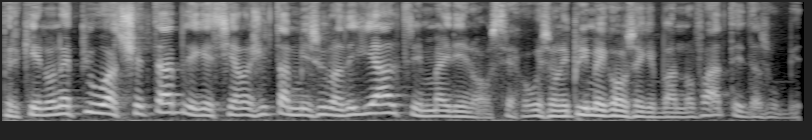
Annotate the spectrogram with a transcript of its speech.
perché non è più accettabile che sia una città a misura degli altri e mai dei nostri. Ecco, queste sono le prime cose che vanno fatte da subito.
